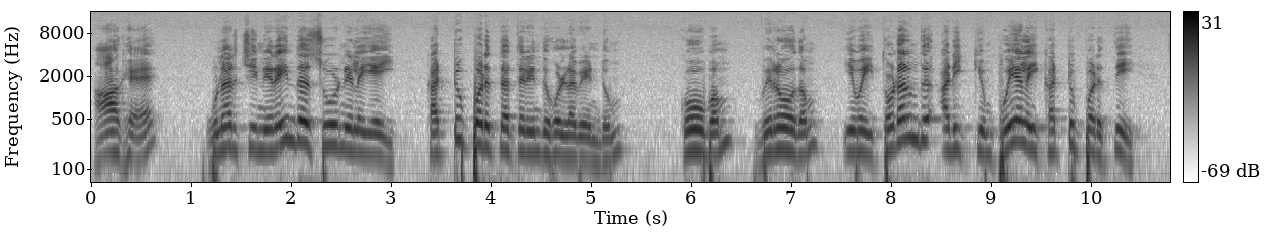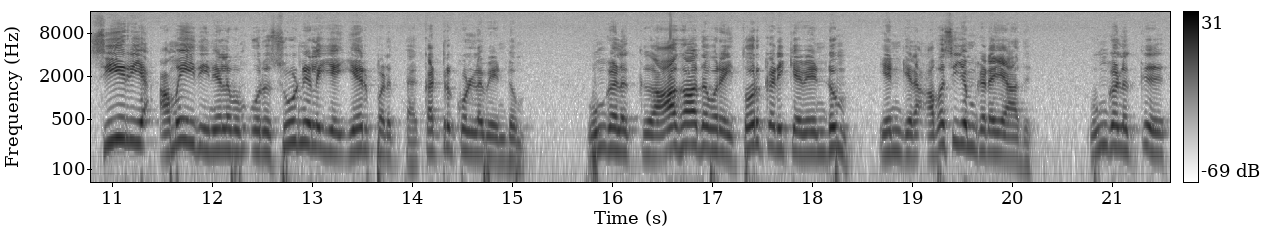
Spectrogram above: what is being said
ஆக உணர்ச்சி நிறைந்த சூழ்நிலையை கட்டுப்படுத்த தெரிந்து கொள்ள வேண்டும். கோபம் விரோதம் இவை தொடர்ந்து அடிக்கும் புயலை கட்டுப்படுத்தி சீரிய அமைதி நிலவும் ஒரு சூழ்நிலையை ஏற்படுத்த கற்றுக்கொள்ள வேண்டும். உங்களுக்கு ஆகாதவரை தோற்கடிக்க வேண்டும். என்கிற அவசியம் கிடையாது. உங்களுக்கு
